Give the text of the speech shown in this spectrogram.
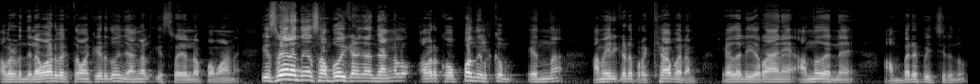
അവരുടെ നിലപാട് വ്യക്തമാക്കിയിരുന്നു ഞങ്ങൾ ഇസ്രായേലിനൊപ്പമാണ്. ഇസ്രായേൽ എന്തെങ്കിലും സംഭവിക്കുകയാണെങ്കിൽ ഞങ്ങൾ അവർക്കൊപ്പം നിൽക്കും എന്ന അമേരിക്കയുടെ പ്രഖ്യാപനം ഏതായാലും ഇറാനെ അന്ന് തന്നെ അമ്പരപ്പിച്ചിരുന്നു.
